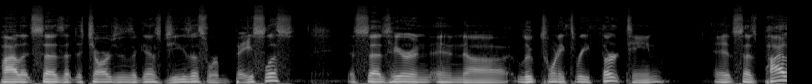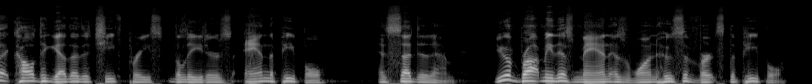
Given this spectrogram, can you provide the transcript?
Pilate says that the charges against Jesus were baseless. It says here in, in uh, Luke 23, 13, it says, Pilate called together the chief priests, the leaders, and the people, and said to them, You have brought me this man as one who subverts the people.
